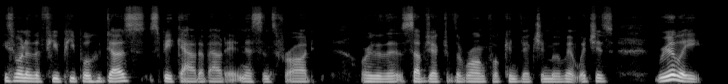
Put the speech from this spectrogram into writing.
He's one of the few people who does speak out about innocence fraud or the subject of the wrongful conviction movement, which is really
